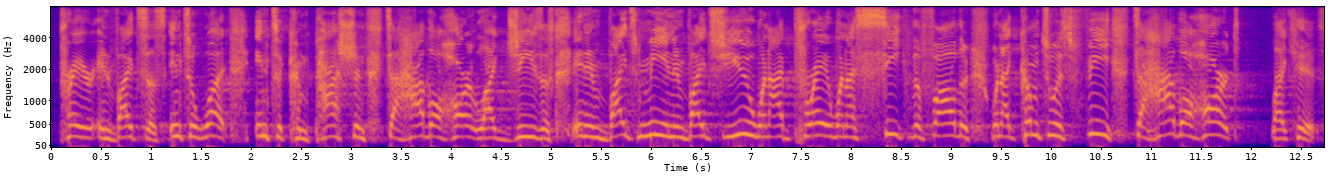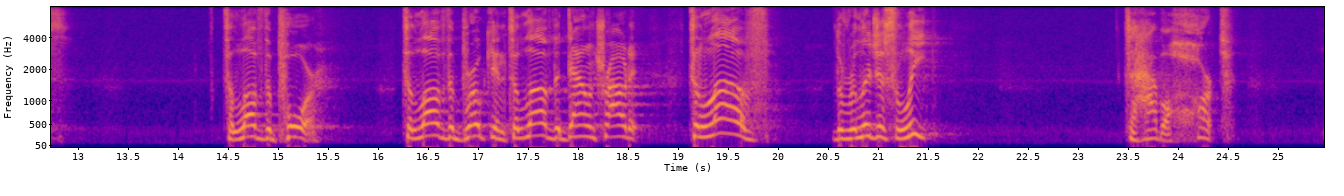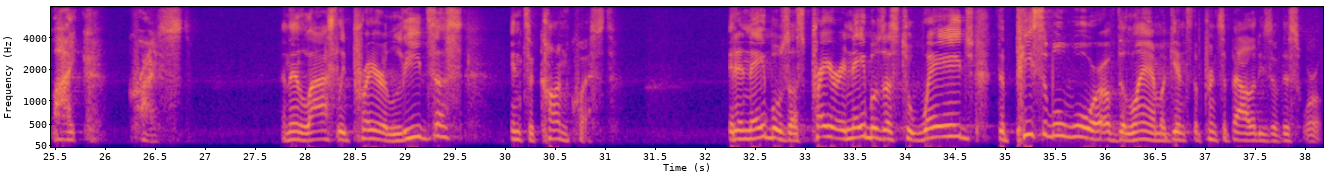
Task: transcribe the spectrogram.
Prayer invites us into what? Into compassion, to have a heart like Jesus. It invites me and invites you when I pray, when I seek the Father, when I come to his feet, to have a heart like his, to love the poor to love the broken, to love the downtrodden, to love the religious elite, to have a heart like Christ. And then lastly, prayer leads us into conquest. It enables us, prayer enables us to wage the peaceable war of the Lamb against the principalities of this world.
